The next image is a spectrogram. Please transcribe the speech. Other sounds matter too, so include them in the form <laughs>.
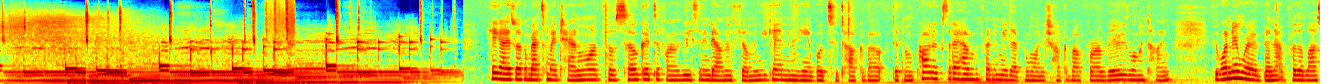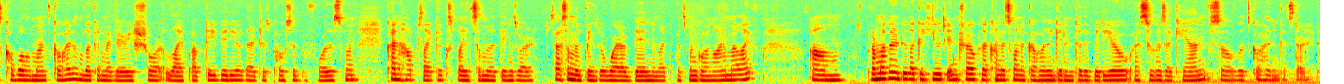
Hey guys, welcome back to my channel. It feels so good to finally be sitting down and filming again and being able to talk about different products that I have in front of me that I've been wanting to talk about for a very long time. If you're wondering where I've been at for the last couple of months, go ahead and look at my very short life update video that I just posted before this one. Kind of helps like explain some of the things where, some of the things where I've been and like what's been going on in my life. Um, but I'm not going to do like a huge intro because I kind of just want to go ahead and get into the video as soon as I can. So let's go ahead and get started.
